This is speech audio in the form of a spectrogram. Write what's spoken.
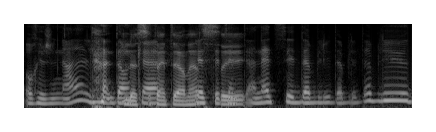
originales. donc, le site Internet, c'est... Le site Internet, c'est www.jouer.com.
